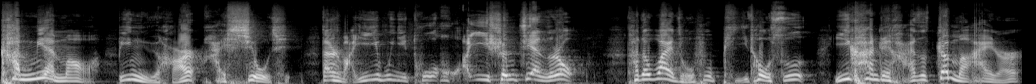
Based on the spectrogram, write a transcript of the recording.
看面貌啊，比女孩还秀气。但是把衣服一脱，哗，一身腱子肉。他的外祖父皮透斯一看这孩子这么爱人，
